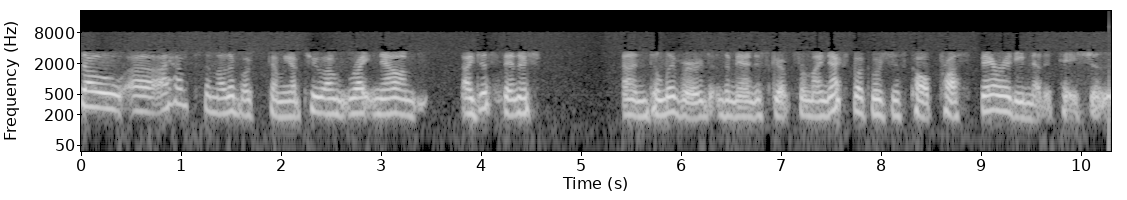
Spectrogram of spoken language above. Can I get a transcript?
so uh, I have some other books coming up too. I'm right now. I'm I just finished and delivered the manuscript for my next book, which is called Prosperity Meditations.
